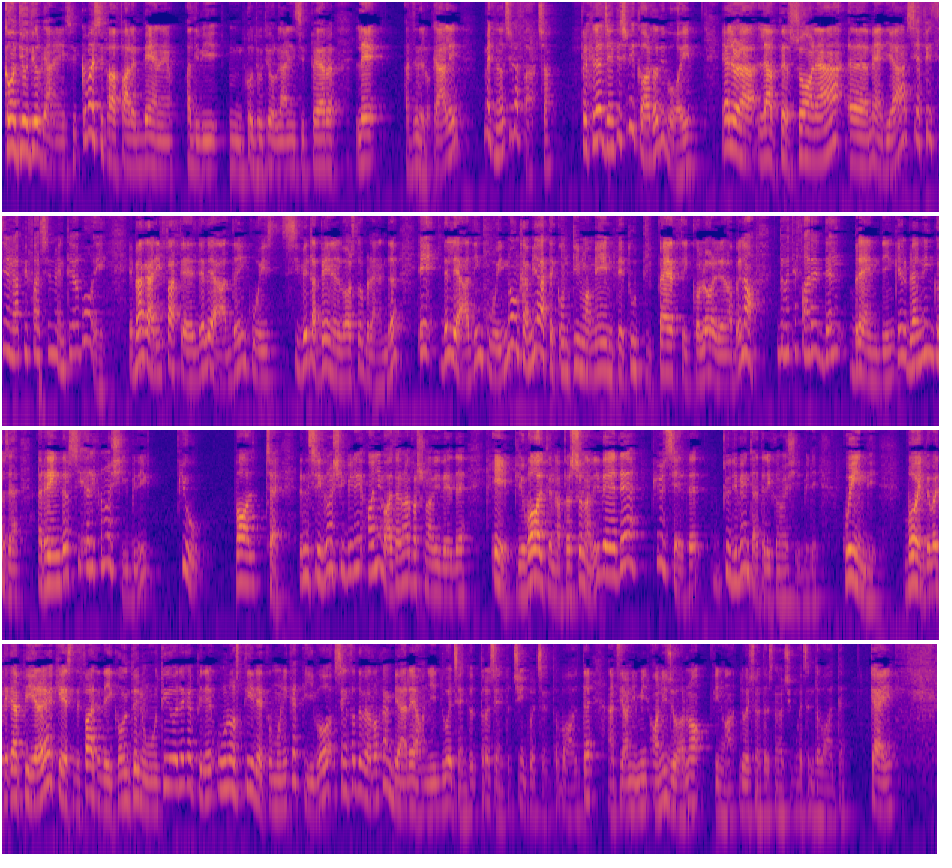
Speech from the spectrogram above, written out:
contenuti organici. Come si fa a fare bene ADV, contenuti organici per le aziende locali? Mettendoci la faccia perché la gente si ricorda di voi e allora la persona eh, media si affezionerà più facilmente a voi e magari fate delle ad in cui si veda bene il vostro brand e delle ad in cui non cambiate continuamente tutti i pezzi, i colori, le robe, no, dovete fare del branding. E il branding cos'è? Rendersi riconoscibili più volte, cioè rendersi riconoscibili ogni volta che una persona vi vede e più volte una persona vi vede, più siete, più diventate riconoscibili. Quindi voi dovete capire che se fate dei contenuti dovete capire uno stile comunicativo senza doverlo cambiare ogni 200, 300, 500 volte, anzi ogni, ogni giorno fino a 200, 300, 500 volte. Ok?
